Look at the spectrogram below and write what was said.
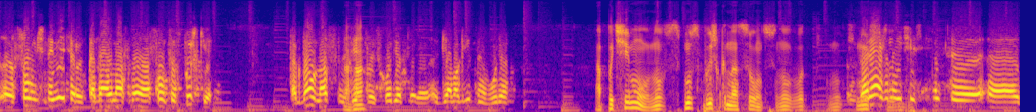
э, солнечный ветер, когда у нас на солнце вспышки, тогда у нас ага. здесь происходит э, геомагнитная буря. А почему? Ну, ну вспышка на солнце. Ну, вот, ну, Заряженные ну... частицы э,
